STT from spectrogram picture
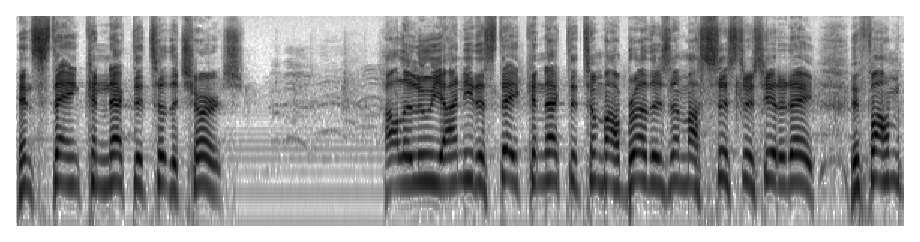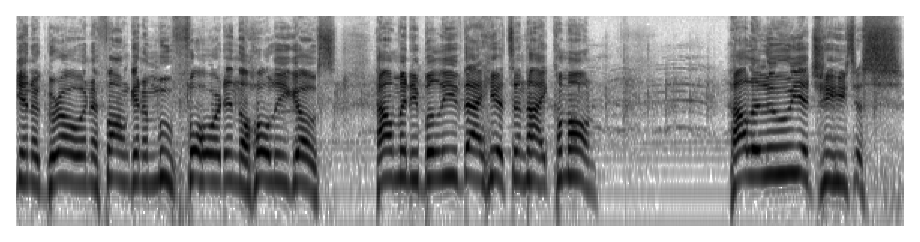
and staying connected to the church. Hallelujah. I need to stay connected to my brothers and my sisters here today if I'm going to grow and if I'm going to move forward in the Holy Ghost. How many believe that here tonight? Come on. Hallelujah, Jesus.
